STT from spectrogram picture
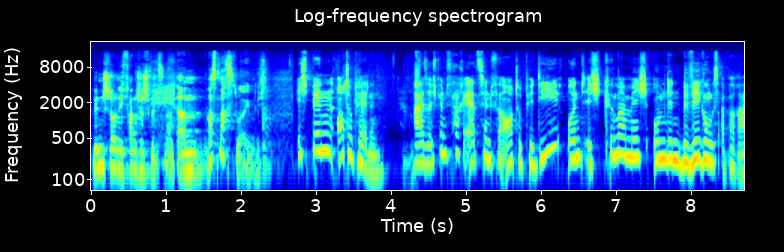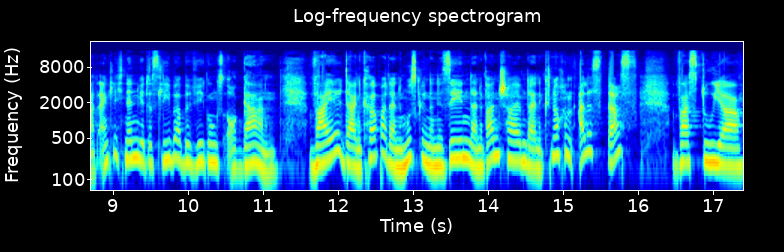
bin schon, ich fange schon schwitzen an. Ähm, was machst du eigentlich? Ich bin Orthopädin. Also ich bin Fachärztin für Orthopädie und ich kümmere mich um den Bewegungsapparat. Eigentlich nennen wir das lieber Bewegungsorgan, weil dein Körper, deine Muskeln, deine Sehnen, deine Bandscheiben, deine Knochen, alles das, was du ja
